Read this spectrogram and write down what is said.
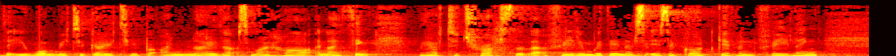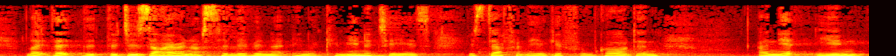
that you want me to go to, but I know that's my heart. And I think we have to trust that that feeling within us is a God-given feeling. Like that, the, the desire in us to live in a, in a community is, is definitely a gift from God. And, and yet you,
